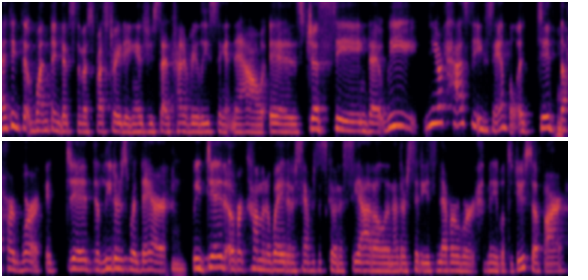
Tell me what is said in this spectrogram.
I think that one thing that's the most frustrating, as you said, kind of releasing it now, is just seeing that we, New York has the example. It did mm-hmm. the hard work. It did, the leaders were there. Mm-hmm. We did overcome in a way that a San Francisco and a Seattle and other cities never were have been able to do so far.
